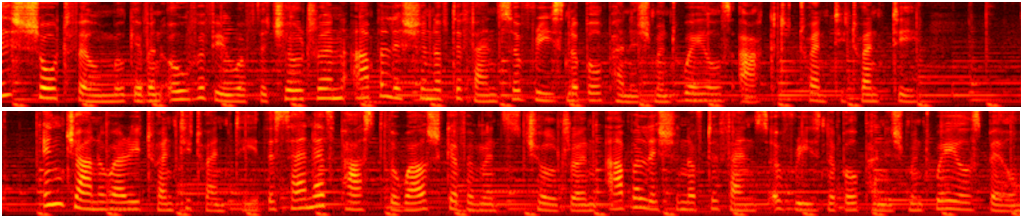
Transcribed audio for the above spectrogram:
This short film will give an overview of the Children Abolition of Defence of Reasonable Punishment Wales Act 2020. In January 2020, the Senedd passed the Welsh Government's Children Abolition of Defence of Reasonable Punishment Wales Bill.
